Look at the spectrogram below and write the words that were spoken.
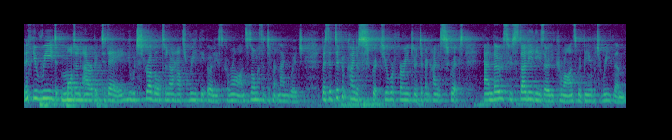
And if you read modern Arabic today, you would struggle to know how to read the earliest Qurans. It's almost a different language. But it's a different kind of script. You're referring to a different kind of script. And those who study these early Qurans would be able to read them.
